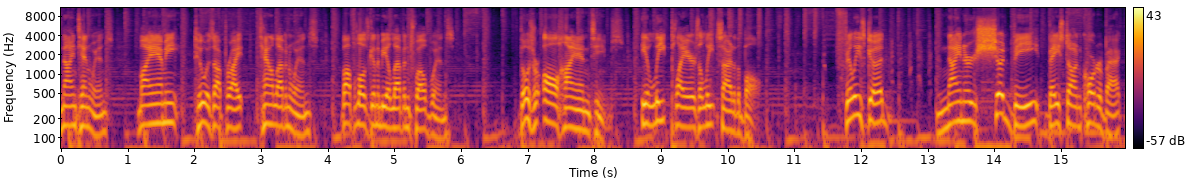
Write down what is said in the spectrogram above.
9 10 wins. Miami, Tua is upright, 10 11 wins. Buffalo's going to be 11 12 wins. Those are all high end teams. Elite players, elite side of the ball. Philly's good. Niners should be based on quarterback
